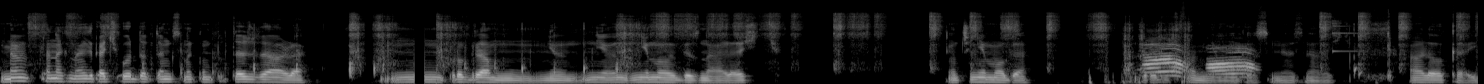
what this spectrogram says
Miałem w planach nagrać World of Tanks na komputerze, ale mm, programu nie, nie, nie mogę znaleźć. Znaczy nie mogę. Nie mogę znaleźć. Ale okej.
